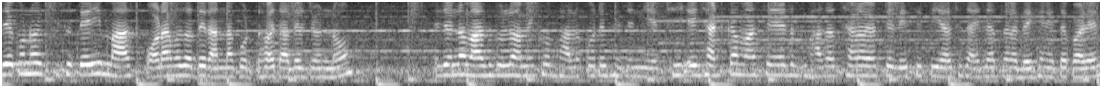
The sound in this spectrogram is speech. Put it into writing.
যে কোনো কিছুতেই মাছ কড়া ভাজাতে রান্না করতে হয় তাদের জন্য। এই জন্য মাছগুলো আমি খুব ভালো করে ভেজে নিয়েছি। এই ঝাটকা মাছের ভাজা ছাড়াও একটা রেসিপি আছে, চাইলে আপনারা দেখে নিতে পারেন।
